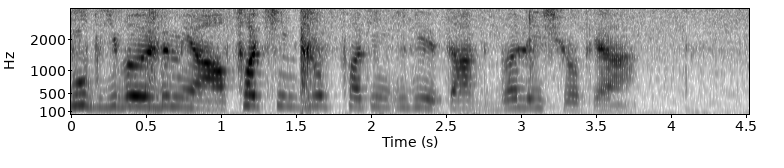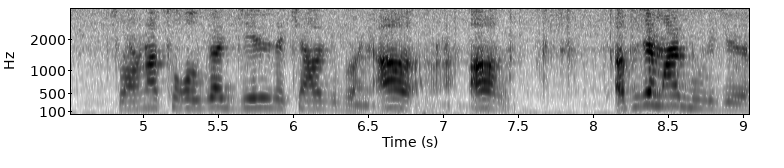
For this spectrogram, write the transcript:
noob gibi öldüm ya. Fucking noob fucking idiot abi. Böyle iş yok ya. Sonra Tolga geri zekalı gibi oynuyor. Al al. Atacağım abi bu videoyu.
